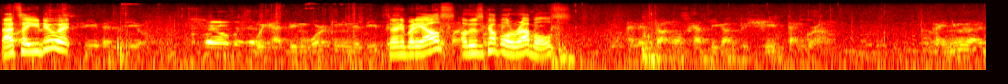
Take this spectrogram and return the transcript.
That's how you do it. Feed El Tío. Way over here. We had been working in the deepest Is there anybody else? the Oh, there's a couple of rebels. And the tunnels had begun to shift and ground. I knew that El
